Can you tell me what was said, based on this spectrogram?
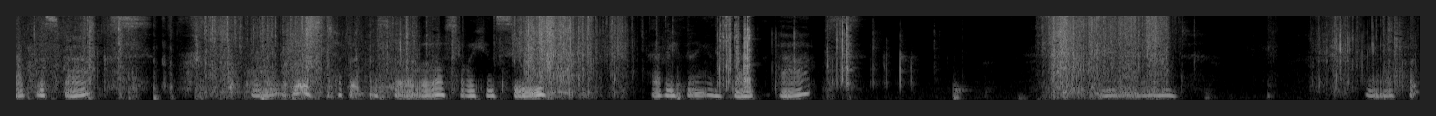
have this box. And just tip it this a little so we can see everything inside the box. And to put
